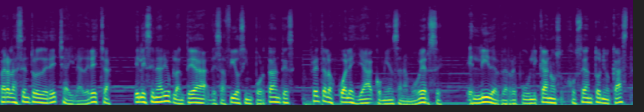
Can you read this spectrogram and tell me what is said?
Para la centro derecha y la derecha, el escenario plantea desafíos importantes frente a los cuales ya comienzan a moverse. El líder de republicanos, José Antonio Cast,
